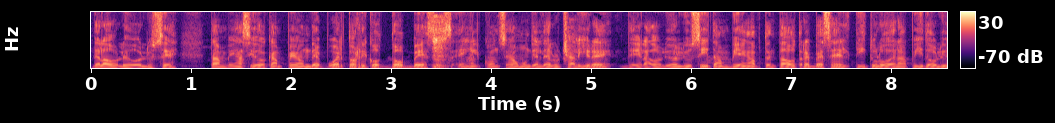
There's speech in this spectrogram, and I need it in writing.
de la WWC. También ha sido campeón de Puerto Rico dos veces en el Consejo Mundial de Lucha Libre de la WWC. También ha obtentado tres veces el título de la PW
